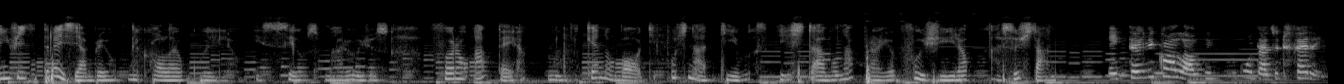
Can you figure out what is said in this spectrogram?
Em 23 de abril, Nicolau Coelho e seus marujos foram à terra num pequeno bote. Os nativos estavam na praia, fugiram assustados. Então Nicolau tem um contato diferente.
